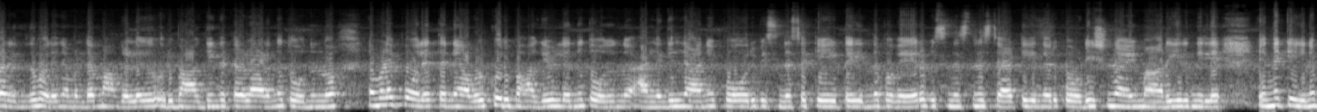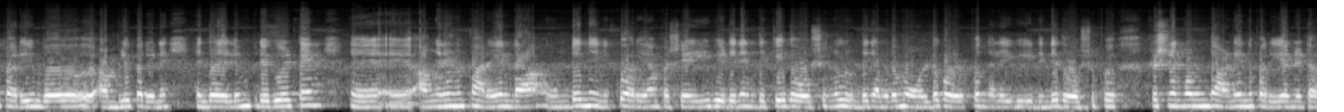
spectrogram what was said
പറയുന്നത് പോലെ നമ്മളുടെ മകൾ ഒരു ഭാഗ്യം കിട്ടവളാണെന്ന് തോന്നുന്നു. നമ്മളെ പോലെ തന്നെ അവൾക്കൊരു ഭാഗ്യമില്ലെന്ന് തോന്നുന്നു. അല്ലെങ്കിൽ ഞാനിപ്പോ ഒരു ബിസിനസ് ഒക്കെ ആയിട്ട് ഇന്നിപ്പോ വേറെ ബിസിനസ്സിന് സ്റ്റാർട്ട് ചെയ്യുന്ന ഒരു കോഡീഷനായി മാറിയിരുന്നില്ലേ? എന്നൊക്കെ ഇങ്ങനെ പറയുമ്പോൾ അമ്പിളി പറയണേ എന്തായാലും രഘുവേട്ടൻ അങ്ങനെയൊന്നും പറയണ്ട. ഉണ്ടെന്ന് എനിക്കും അറിയാം. പക്ഷേ ഈ വീടിന് എന്തൊക്കെ ദോഷങ്ങളുണ്ട്? നമ്മുടെ മോളുടെ കുഴപ്പമൊന്നുമല്ല. ഈ വീടിന്റെ ദോഷ പ്രശ്നം കൊണ്ടാണ് എന്ന് പറയാൻ കേട്ടോ.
